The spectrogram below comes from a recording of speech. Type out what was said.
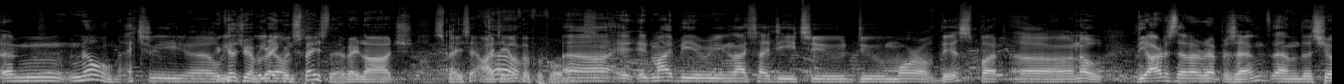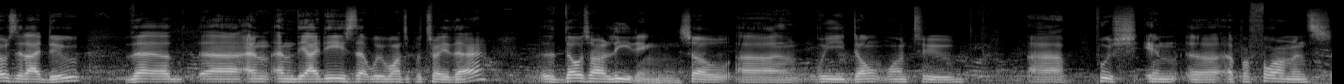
Um, no, actually, uh, we- Because you have a very don't. good space there, a very large space, ideal for performance. Uh, it, it might be a really nice idea to do more of this, but uh, no, the artists that I represent and the shows that I do, the uh, and and the ideas that we want to portray there, uh, those are leading. So uh, we don't want to uh, push in uh, a performance.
